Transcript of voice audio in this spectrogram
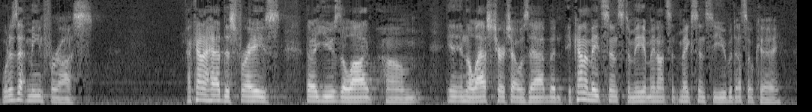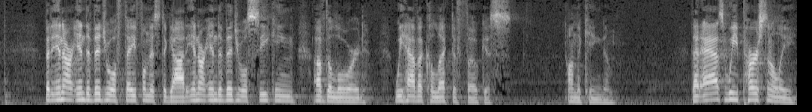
What does that mean for us? I kind of had this phrase that I used a lot um, in, in the last church I was at, but it kind of made sense to me. It may not make sense to you, but that's okay. But in our individual faithfulness to God, in our individual seeking of the Lord, we have a collective focus on the kingdom. That as we personally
